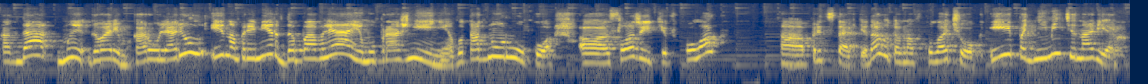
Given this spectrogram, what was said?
когда мы говорим «король-орел» и, например, добавляем упражнение, вот одну руку а, сложите в кулак, представьте, да, вот она в кулачок, и поднимите наверх.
